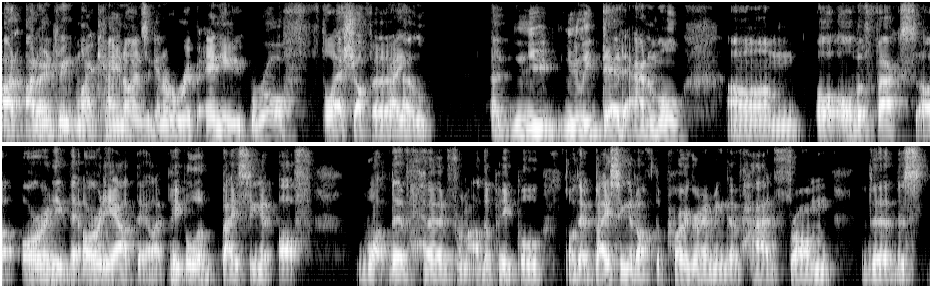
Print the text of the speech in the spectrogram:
I, I don't think my canines are going to rip any raw flesh off a, Right. a, a new, newly dead animal. Um, all, all the facts are already they're already out there. Like people are basing it off what they've heard from other people, or they're basing it off the programming they've had from the this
